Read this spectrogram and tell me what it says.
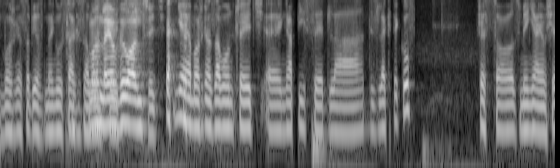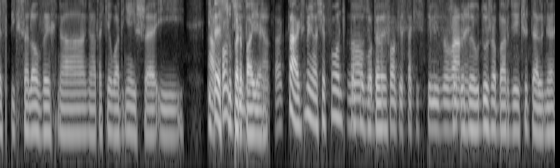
można sobie w menusach załączyć... Można ją wyłączyć. Nie, można załączyć e, napisy dla dyslektyków przez co zmieniają się z pikselowych na, na takie ładniejsze i, i A, to jest super bajer. Tak? tak? zmienia się font. No, to, żeby, bo ten font jest taki stylizowany. Żeby był dużo bardziej czytelny.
